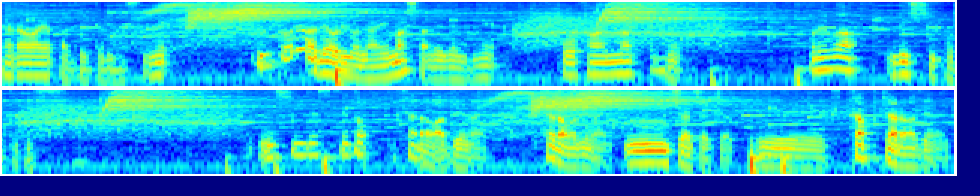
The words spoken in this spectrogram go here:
キャラはやっぱ出てますね。ウルトラレア出るようになりましたね、でもね。後半になってね。これは嬉しいことです。嬉しいんですけど、キャラは出ない。キャラは出ない。うーん、違う違う違う。えー、ピックアップキャラは出ない。ピッ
